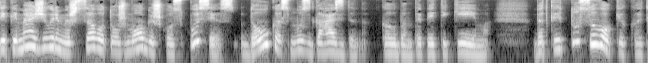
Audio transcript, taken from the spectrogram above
Tai kai mes žiūrim iš savo to žmogiškos pusės, daug kas mus gazdina, kalbant apie tikėjimą. Bet kai tu suvoki, kad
